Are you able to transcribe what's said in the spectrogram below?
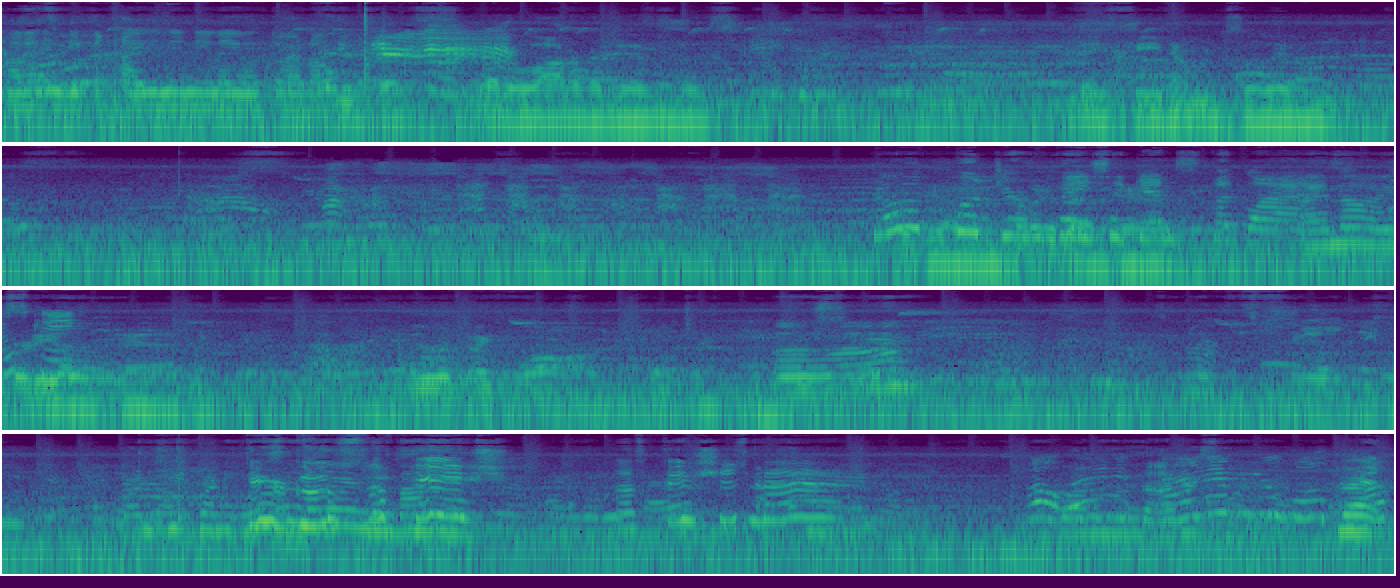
Para hindi kakainin nila yung I think that's what a lot of it is, is they feed them so they don't. Don't Yeah, put your look face that against the glass. I know, it's Pretty still. old head. They look like logs, don't they? Uh-huh. There goes the fish. The fish is mad. Oh, and, and if you look up,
